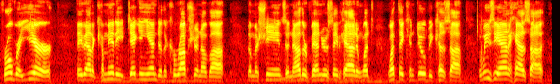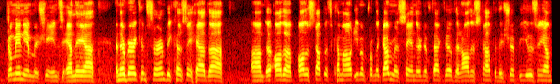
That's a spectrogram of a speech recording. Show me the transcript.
for over a year. They've had a committee digging into the corruption of uh, the machines and other vendors they've had and what what they can do because uh, Louisiana has uh, Dominion machines and they uh, and they're very concerned because they have uh, um, the, all the all the stuff that's come out even from the government saying they're defective and all this stuff and they shouldn't be using them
